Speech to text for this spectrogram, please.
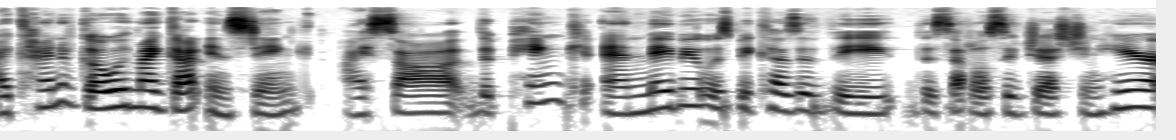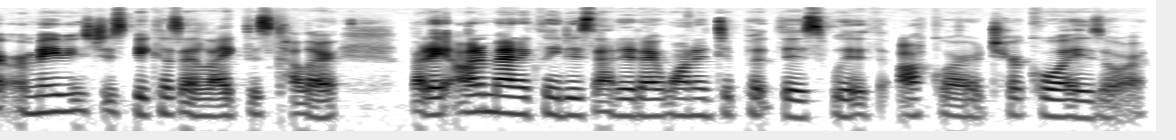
I kind of go with my gut instinct. I saw the pink and maybe it was because of the, the subtle suggestion here or maybe it's just because I like this color, but I automatically decided I wanted to put this with aqua or turquoise or,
